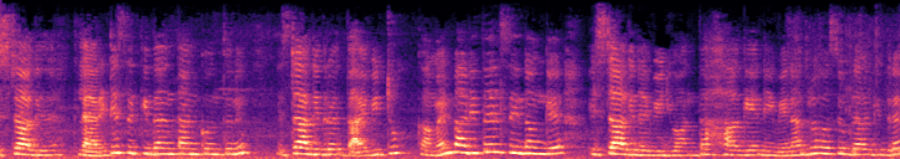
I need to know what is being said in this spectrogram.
ಇಷ್ಟ ಆಗಿದೆ ಕ್ಲಾರಿಟಿ ಸಿಕ್ಕಿದೆ ಅಂತ ಅನ್ಕೊತೀನಿ. ಇಷ್ಟ ಆಗಿದ್ರೆ ದಯವಿಟ್ಟು ಕಮೆಂಟ್ ಮಾಡಿ ತಿಳಿಸಿ. ನನಗೆ ಇಷ್ಟ ಆಗಿದೆ ವಿಡಿಯೋ ಅಂತ. ಹಾಗೆ ನೀವೇನಾದರೂ ಹೊಸದಾಗಿದ್ದರೆ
